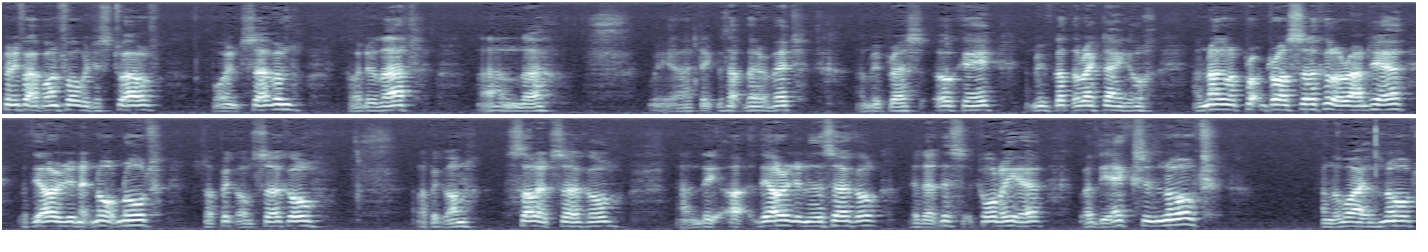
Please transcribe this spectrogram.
25.4 which is 12.7. So I do that and uh, we uh, take this up there a bit and we press OK and we've got the rectangle. I'm now going to draw a circle around here with the origin at 0, 0. So I pick on circle, I pick on solid circle and the, uh, the origin of the circle is at this corner here where the x is 0 and the y is 0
